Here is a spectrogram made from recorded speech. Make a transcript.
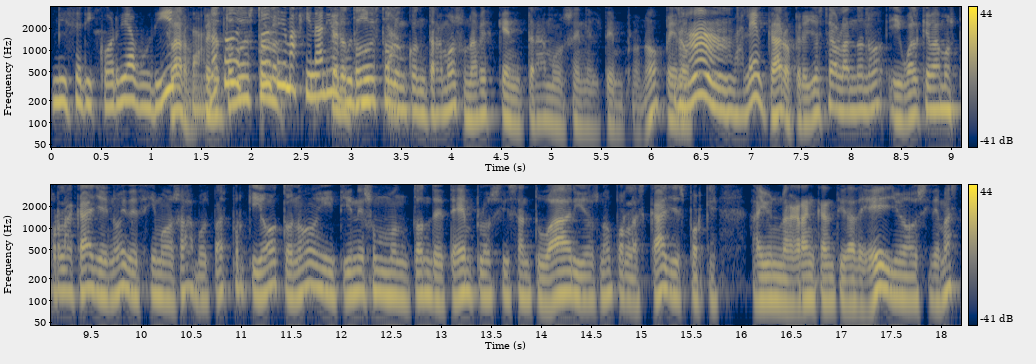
misericordia budista. Claro, pero ¿no? todo, todo esto es imaginario pero budista. todo esto lo encontramos una vez que entramos en el templo, ¿no? Pero ah, vale. Claro, pero yo estoy hablando, ¿no? Igual que vamos por la calle, ¿no? Y decimos, ah, pues vas por Kioto, ¿no? Y tienes un montón de templos y santuarios, ¿no? Por las calles, porque hay una gran cantidad de ellos y demás.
